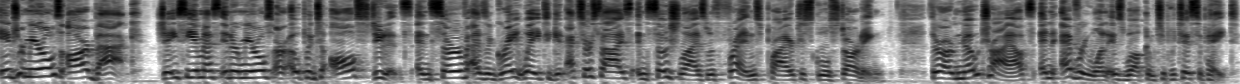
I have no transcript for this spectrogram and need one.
Intramurals are back. JCMS intramurals are open to all students and serve as a great way to get exercise and socialize with friends prior to school starting. There are no tryouts and everyone is welcome to participate.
